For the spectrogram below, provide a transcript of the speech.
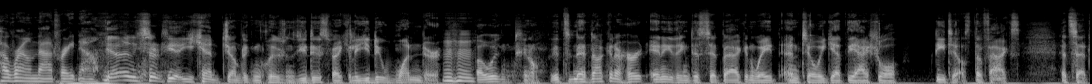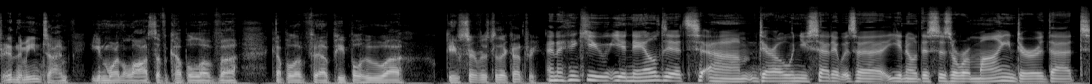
around that right now. Yeah, and certainly you can't jump to conclusions. You do speculate, you do wonder, mm-hmm. but we, you know, it's not going to hurt anything to sit back and wait until we get the actual details, the facts, etc. In the meantime, you can mourn the loss of a couple of uh, couple of uh, people who uh, gave service to their country. And I think you you nailed it, um, Daryl, when you said it was a you know this is a reminder that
